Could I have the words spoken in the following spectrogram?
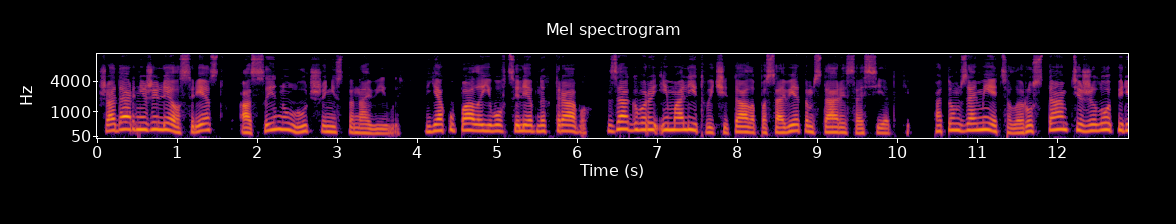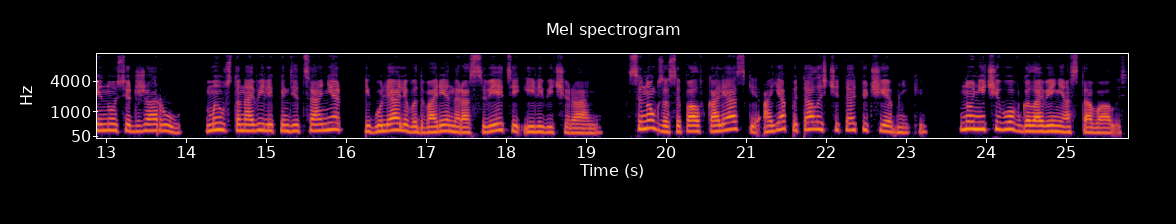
Шадар не жалел средств, а сыну лучше не становилось. Я купала его в целебных травах, заговоры и молитвы читала по советам старой соседки. Потом заметила, Рустам тяжело переносит жару. Мы установили кондиционер и гуляли во дворе на рассвете или вечерами. Сынок засыпал в коляске, а я пыталась читать учебники. Но ничего в голове не оставалось.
